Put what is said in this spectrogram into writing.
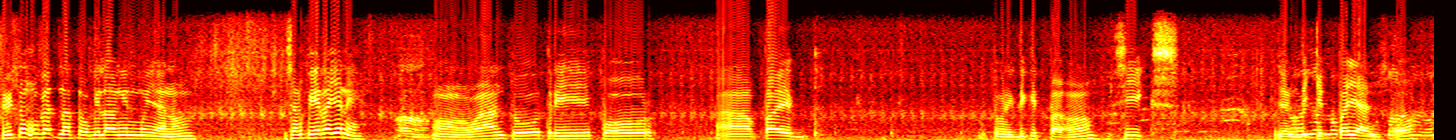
So itong ugat na to, bilangin mo yan. Oh. Isang pira yan eh. Ah. Oh, 1, 2, 3, 4, ah, 5. Ito, nagdikit pa, oh. 6. Yan, dikit pa yan. Oh. ano.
